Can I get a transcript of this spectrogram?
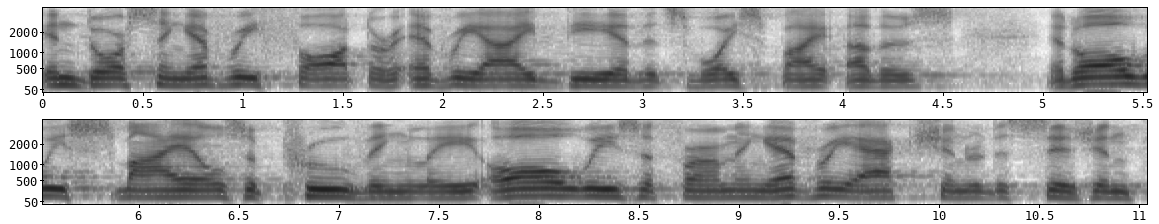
endorsing every thought or every idea that's voiced by others. It always smiles approvingly, always affirming every action or decision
